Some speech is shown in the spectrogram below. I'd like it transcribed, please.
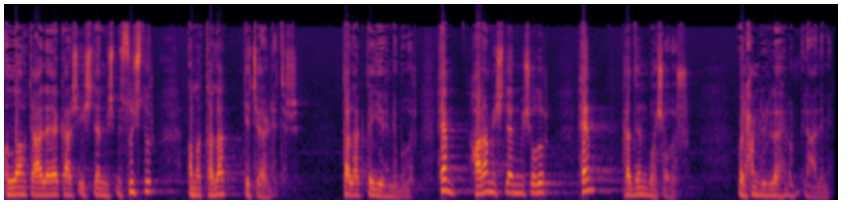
Allahu Teala'ya karşı işlenmiş bir suçtur ama talak geçerlidir. Talak da yerini bulur. Hem haram işlenmiş olur hem kadın boş olur. Velhamdülillahi Rabbil Alemin.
